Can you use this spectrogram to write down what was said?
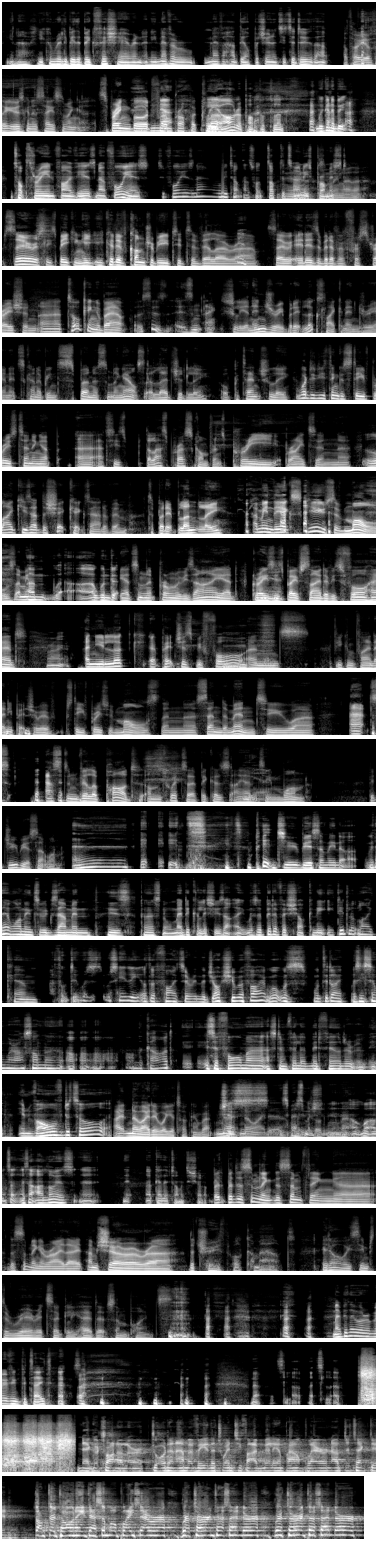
you know you can really be the big fish here, and, and he never never had the opportunity to do that. I thought you, I thought you was going to say something. uh, Springboard for No, a proper club. We are a proper club. We're going to be top three in five years. No, four years. Is it four years now? Are we top? That's what Dr. Yeah, Tony's promised. like. Seriously speaking, he he could have contributed to Villa, uh, so it is a bit of a frustration. Uh, talking about this is isn't actually an injury, but it looks like an injury, and it's kind of been spun as something else, allegedly or potentially. What did you think of Steve Bruce turning up uh, at his the last press conference pre Brighton, uh, like he's had the shit kicked out of him, to put it bluntly? I mean, the excuse of moles. I mean, Um, I wonder. he had some problem with his eye. He had grazes Yeah. both sides of his forehead. Right. And you look at pictures before, Mhm. and if you can find any picture of Steve Bruce with moles, then uh, send them in to uh, at Aston Villa Pod on Twitter because I haven't Yeah. seen one. Bit dubious that one. Uh, it, it, it's it's a bit dubious. I mean, uh, without wanting to examine his personal medical issues, it was a bit of a shock, and he, he did look like um. I thought it was was he the other fighter in the Joshua fight? What was what did I was he somewhere else on the uh, uh, uh, on the card? Is a former Aston Villa midfielder uh, involved at all? I had no idea what you're talking about. No, Just- no idea. It's about as much. Uh, well, is that, is that our lawyers? Okay, they've told me to shut up. But but there's something there's something uh, there's something awry there. I'm sure uh, the truth will come out. It always seems to rear its ugly head at some points. Maybe they were removing potatoes. no, that's low. That's low. Negatron alert. Jordan Amavi, the 25 million pound player, not detected. Dr. Tony, decimal place error. Return to sender. Return to sender.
